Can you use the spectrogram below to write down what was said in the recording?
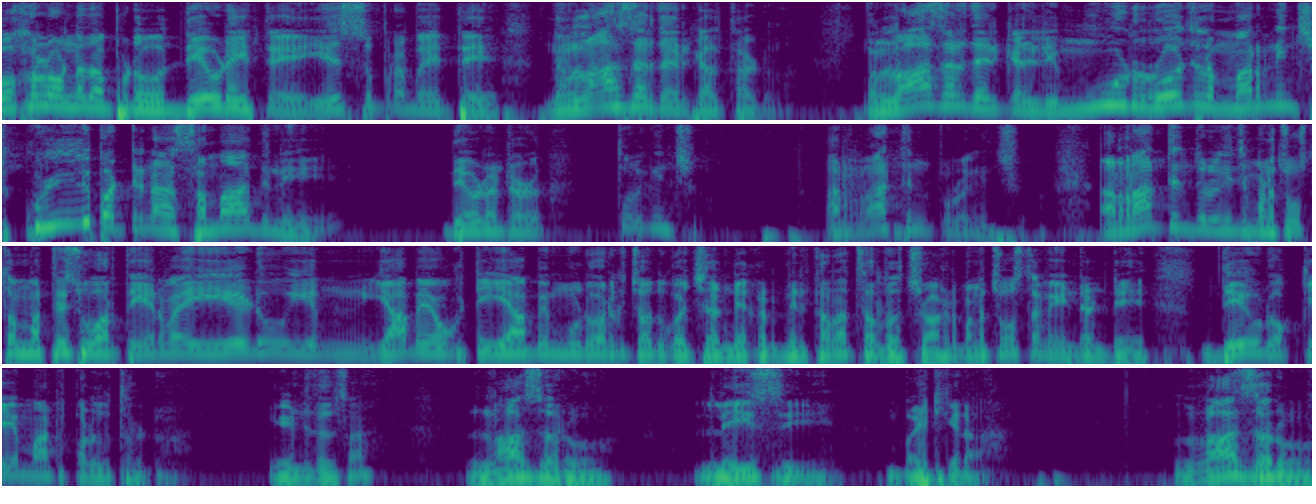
గుహలో ఉన్నదప్పుడు దేవుడైతే యేసు ప్రభు అయితే లాజర్ దగ్గరికి వెళ్తాడు. లాజర్ దగ్గరికి వెళ్ళి మూడు రోజులు మరణించి కుళ్ళి పట్టిన ఆ సమాధిని దేవుడు అంటాడు తొలగించు. ఆ రాత్రిని తొలగించు. ఆ రాత్రిని తొలగించి మనం చూస్తాం మత్స్సు వార్త ఇరవై ఏడు యాభై ఒకటి యాభై మూడు వరకు చదువుకొచ్చండి. అక్కడ మీరు తర్వాత చదవచ్చు. అక్కడ మనం చూస్తాం ఏంటంటే దేవుడు ఒకే మాట పలుకుతాడు. ఏంటి తెలుసా? లాజరు లేచి బయటికి రా. లాజరు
